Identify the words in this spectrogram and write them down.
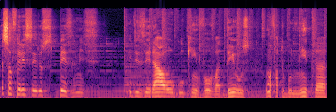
É só oferecer os pêsames e dizer algo que envolva Deus, uma foto bonita,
